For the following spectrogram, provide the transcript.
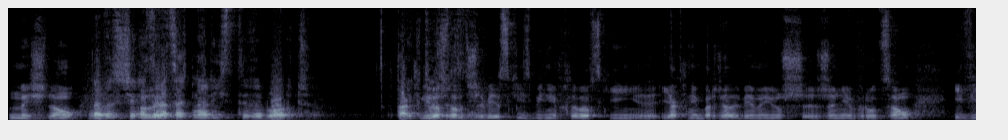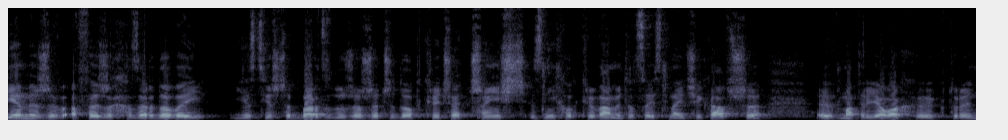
myślą. Nawet chcieli Ale- wracać na listy wyborcze. Tak, Niektórzy Mirosław. Drzewiecki i Zbigniew Chlebowski e, jak najbardziej, ale wiemy już, że nie wrócą. I wiemy, że w aferze hazardowej jest jeszcze bardzo dużo rzeczy do odkrycia. Część z nich odkrywamy. To, co jest najciekawsze e, w materiałach, e, które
